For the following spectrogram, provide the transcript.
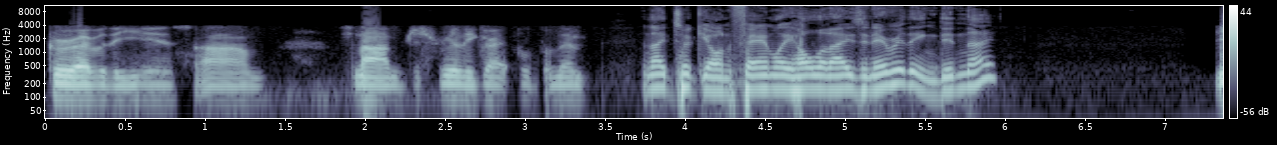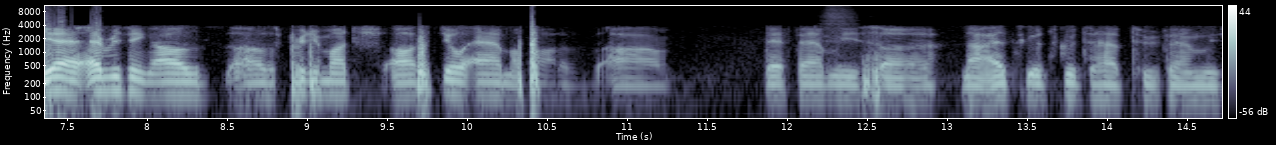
grew over the years. Um, so now I'm just really grateful for them. And they took you on family holidays and everything, didn't they? Yeah, everything. I was I was pretty much I still am a part of um, their family. So no, it's it's good to have two families.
